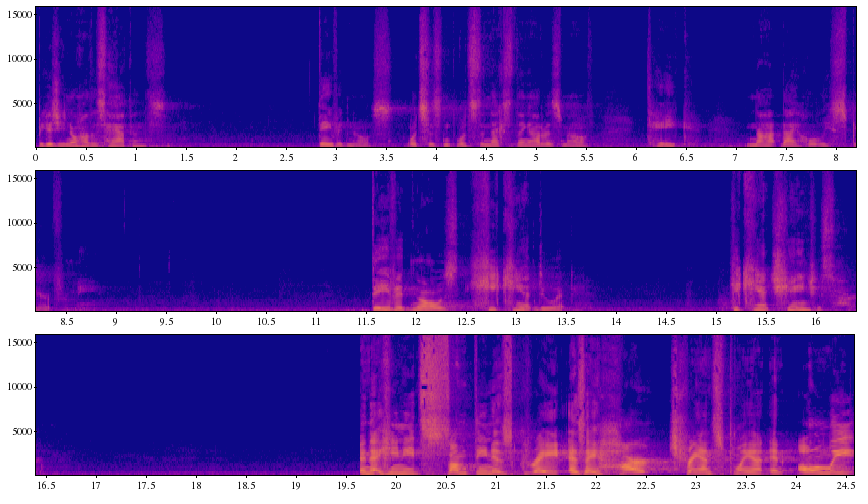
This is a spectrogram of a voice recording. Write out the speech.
Because you know how this happens? David knows. What's, his, what's the next thing out of his mouth? Take not thy Holy Spirit from me. David knows he can't do it. He can't change his heart. And that he needs something as great as a heart transplant, and only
